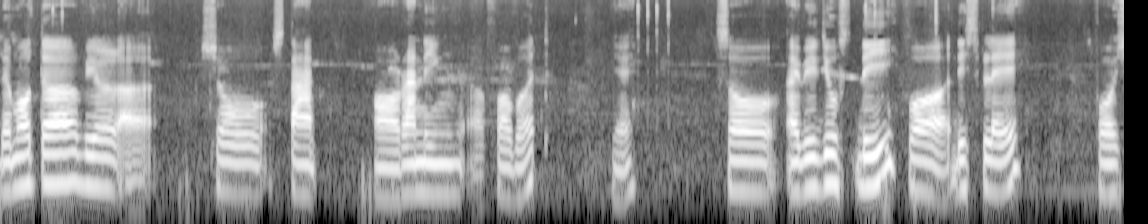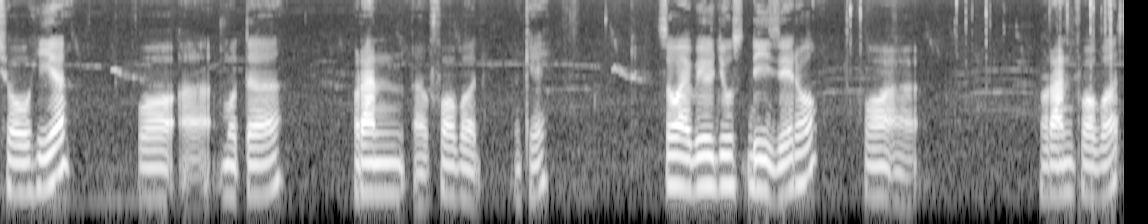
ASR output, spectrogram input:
the motor will uh, show start or running uh, forward. Yeah. So I will use D for display for show here for uh, motor run uh, forward. Okay. So I will use D0 for uh, run forward.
